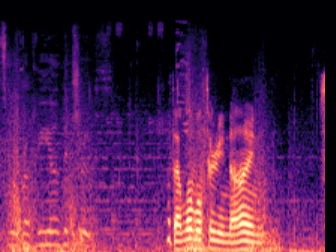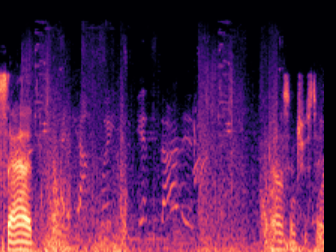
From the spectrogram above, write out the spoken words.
Science Moments will reveal the truth. But that level 39, sad. I can't wait to get started. That was interesting.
